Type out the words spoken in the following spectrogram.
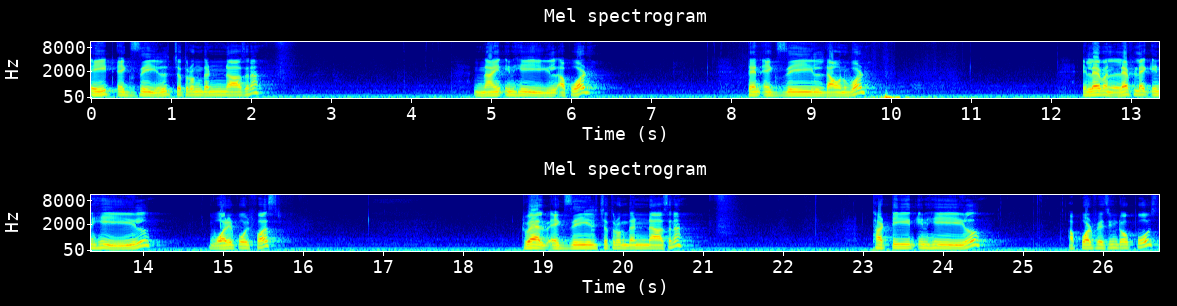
8 exhale chaturanga dandasana 9 inhale upward. 10 exhale downward. 11 left leg inhale warrior pose first. 12 exhale chaturanga dandasana 13 inhale upward facing dog pose.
